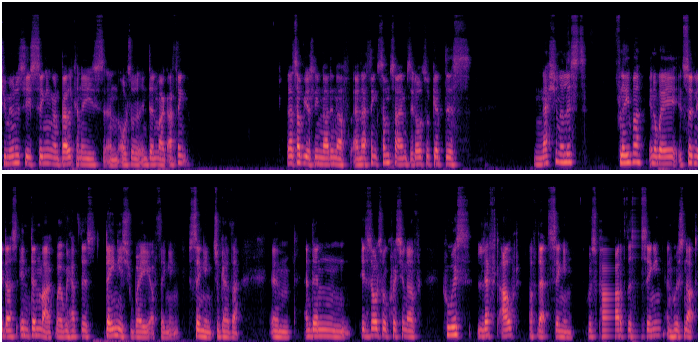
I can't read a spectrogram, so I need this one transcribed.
communities singing on balconies and also in Denmark, I think that's obviously not enough. And I think sometimes it also get this nationalist flavor in a way. It certainly does in Denmark, where we have this Danish way of singing, singing together. Um, and then it's also a question of who is left out of that singing, who's part of the singing and who is not.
